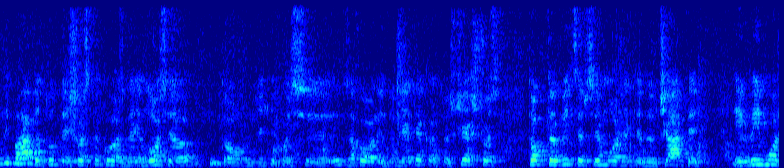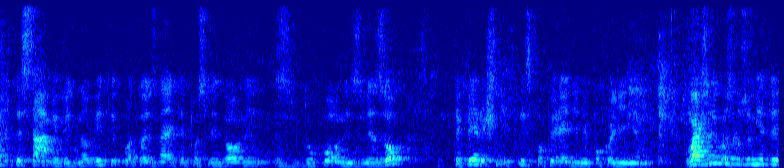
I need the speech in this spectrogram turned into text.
І багато тут десь щось такого зберіглося, то в якихось е, захованих бібліотеках, то ще щось. Тобто ви це все можете вивчати, і ви можете самі відновити отой, знаєте, послідовний духовний зв'язок теперішніх із попередніми поколіннями. Важливо зрозуміти,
